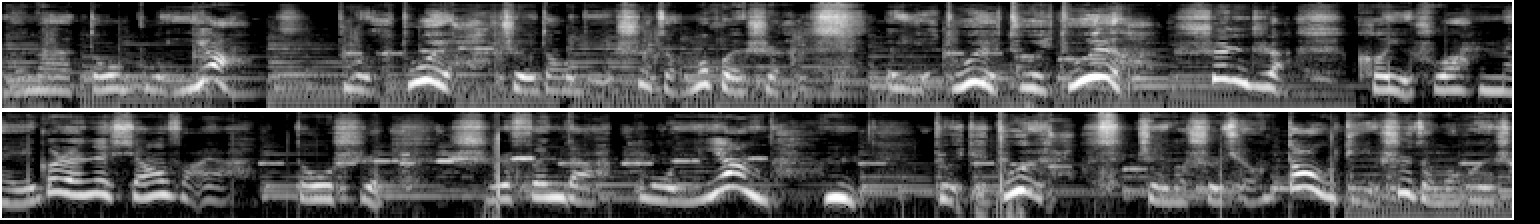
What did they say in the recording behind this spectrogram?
的呢都不一样。对呀，对呀，这到底是怎么回事？也对，对，对啊，甚至可以说每个人的想法呀都是十分的不一样的。嗯，对对对啊，这个事情到底是怎么回事？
